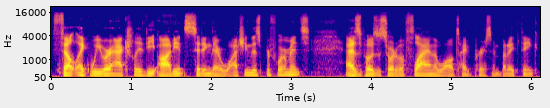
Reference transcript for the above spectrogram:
Felt like we were actually the audience sitting there watching this performance, as opposed to sort of a fly on the wall type person. But I think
